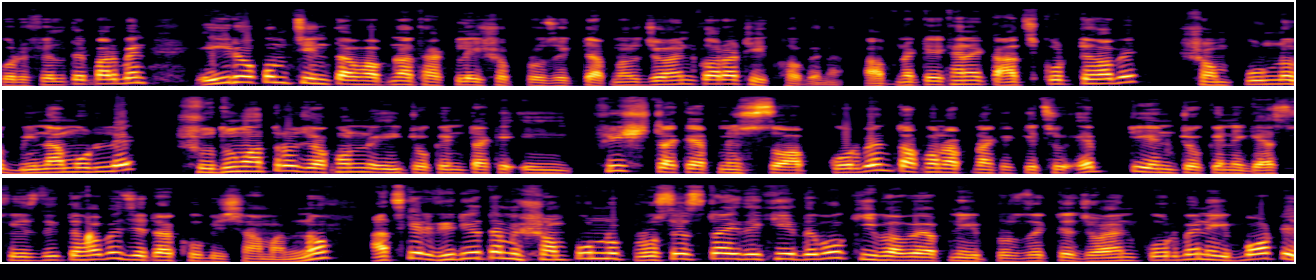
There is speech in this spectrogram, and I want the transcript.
করে ফেলতে পারবেন। এই রকম চিন্তা ভাবনা থাকলে এইসব প্রজেক্টে আপনার জয়েন করা ঠিক হবে না। আপনাকে এখানে কাজ করতে হবে সম্পূর্ণ বিনামূল্যে। শুধুমাত্র যখন এই টোকেনটাকে এই ফিসটাকে আপনি সোয়াপ করবেন, তখন আপনাকে কিছু এফটিএন টোকেনে গ্যাস ফিস দিতে হবে, যেটা খুবই সামান্য। আজকের ভিডিওতে আমি সম্পূর্ণ প্রসেসটাই দেখিয়ে দেবো, কীভাবে আপনি এই প্রজেক্টে জয়েন করবেন, এই বটে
